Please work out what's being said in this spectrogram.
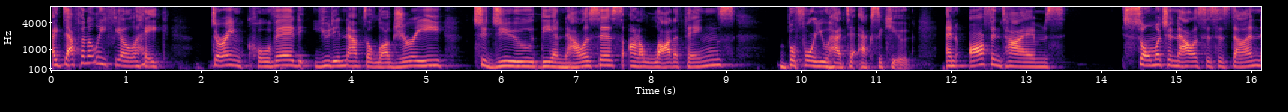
I definitely feel like during COVID, you didn't have the luxury to do the analysis on a lot of things before you had to execute. And oftentimes, so much analysis is done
